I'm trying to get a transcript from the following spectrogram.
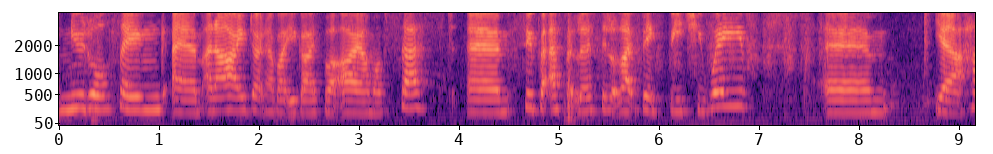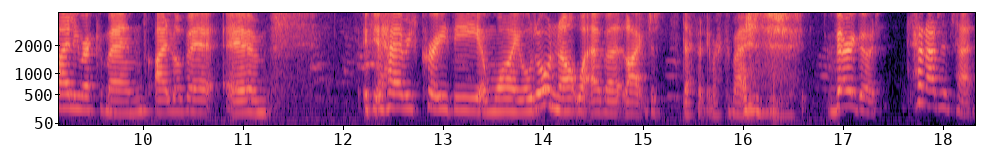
noodle thing um, and I don't know about you guys but I am obsessed. Um, super effortless. They look like big beachy waves. Um, yeah highly recommend. I love it. Um, if your hair is crazy and wild or not whatever like just definitely recommend. Very good. 10 out of 10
